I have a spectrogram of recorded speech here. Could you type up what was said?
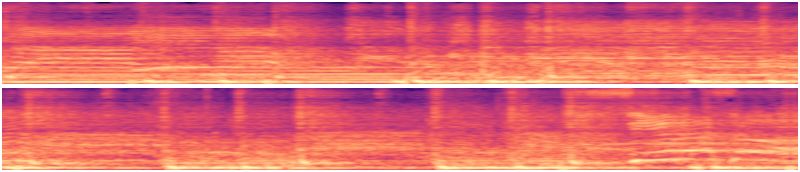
Україна! Всі разом!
